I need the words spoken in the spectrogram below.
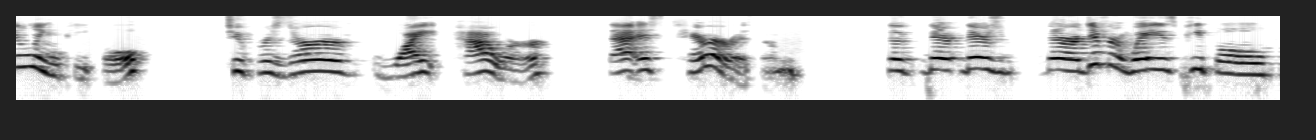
killing people to preserve white power that is terrorism. So there there's there are different ways people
